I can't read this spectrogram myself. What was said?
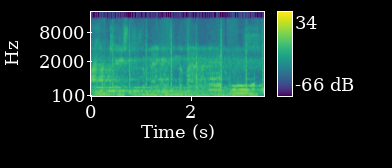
I have tasted the maggot in the man.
